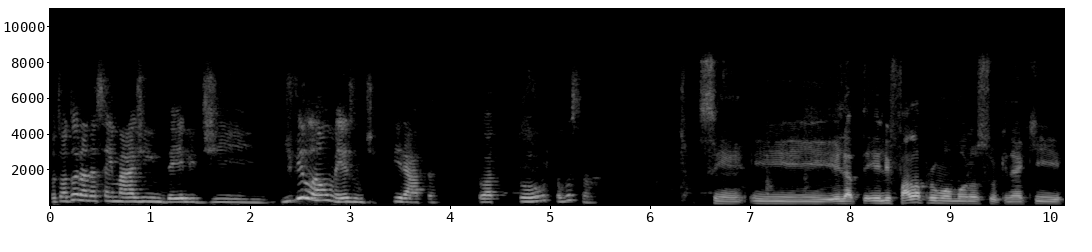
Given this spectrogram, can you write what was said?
Eu tô adorando essa imagem dele de, de vilão mesmo, de pirata. Eu tô, tô gostando. Sim, e ele, ele fala pro Momonosuke, né, que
